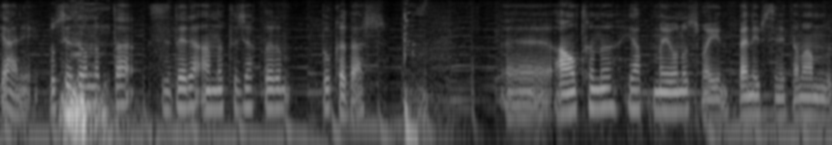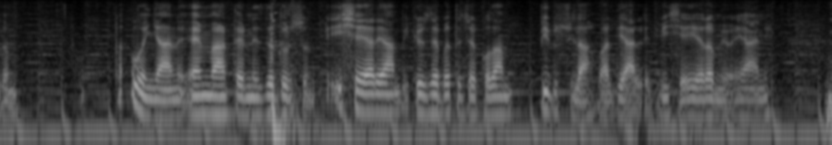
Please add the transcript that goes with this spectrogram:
Yani bu sezonlukta sizlere anlatacaklarım bu kadar. Ee, altını yapmayı unutmayın. Ben hepsini tamamladım. Alın yani envanterinizde dursun. Bir işe yarayan bir göze batacak olan bir bu silah var. Diğerleri bir işe yaramıyor yani. Ee,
